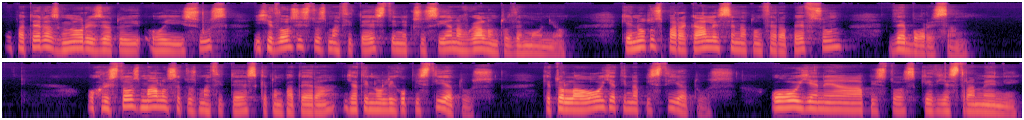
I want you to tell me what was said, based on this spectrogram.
Ο πατέρας γνώριζε ότι ο Ιησούς είχε δώσει στους μαθητές την εξουσία να βγάλουν το δαιμόνιο και ενώ τους παρακάλεσε να τον θεραπεύσουν, δεν μπόρεσαν. Ο Χριστός μάλωσε τους μαθητές και τον πατέρα για την ολιγοπιστία τους και το λαό για την απιστία τους, «Ω γενεά άπιστος και διαστραμμένη,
